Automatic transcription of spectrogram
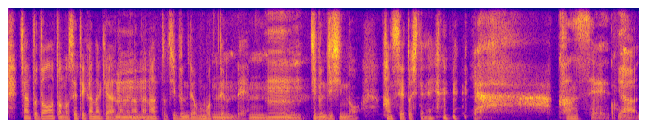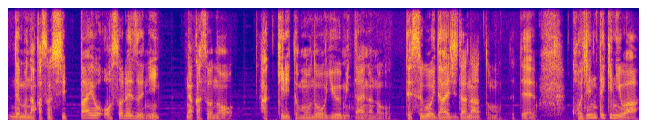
ちゃんとドーンと乗せていかなきゃダメなんだなと自分で思ってるんで、自分自身の反省としてね。いやー、感性。いや、でもなんかその失敗を恐れずに、なんかその、はっきりとものを言うみたいなのってすごい大事だなと思ってて、個人的には、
